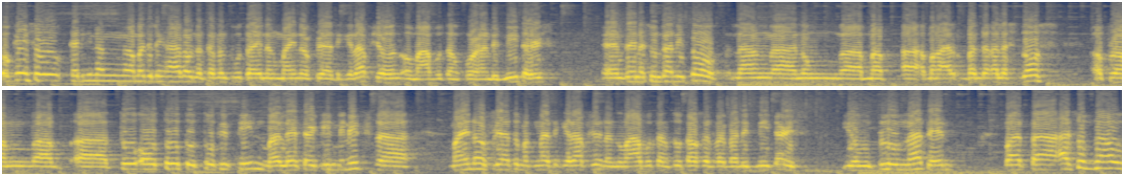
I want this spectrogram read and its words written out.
Okay, so kaninang uh, madaling araw nagkaroon po tayo ng minor phreatic eruption o maabot ng 400 meters. And then nasundan ito lang uh, nung uh, ma- uh, mga bandang alas 2 uh, from uh, uh, 202 to 215, bale 13 minutes na minor phreatomagmatic eruption ang umaabot ng 2,500 meters yung plume natin. But uh, as of now,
